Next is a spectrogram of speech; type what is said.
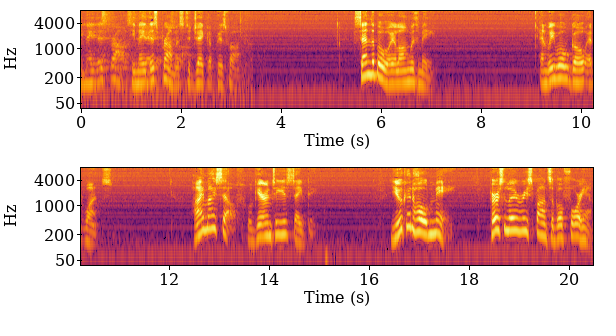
he made this promise. he made this Jacob, his promise to. Jacob his father. Send the boy along with me, and we will go at once. I myself will guarantee his safety. You can hold me personally responsible for him.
